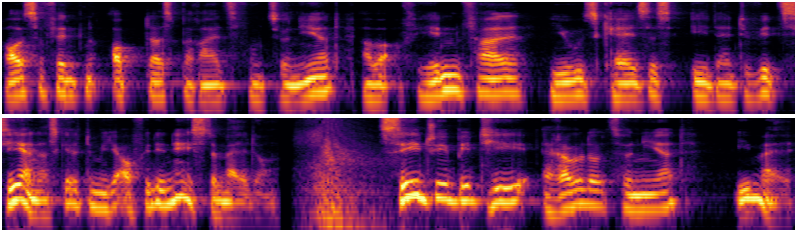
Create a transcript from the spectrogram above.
herauszufinden, ob das bereits funktioniert. Aber auf jeden Fall Use Cases identifizieren. Das gilt nämlich auch für die nächste Meldung. CGPT revolutioniert E-Mail.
